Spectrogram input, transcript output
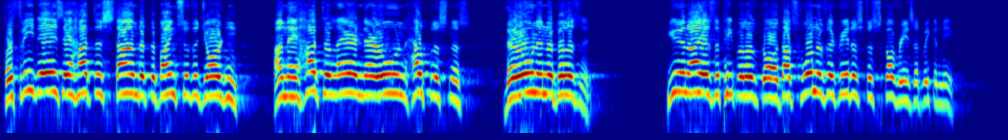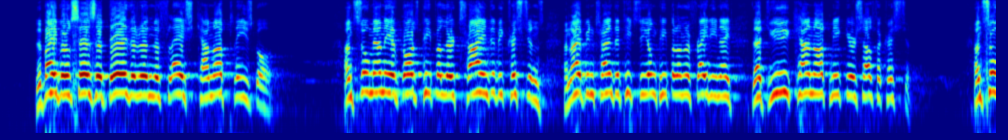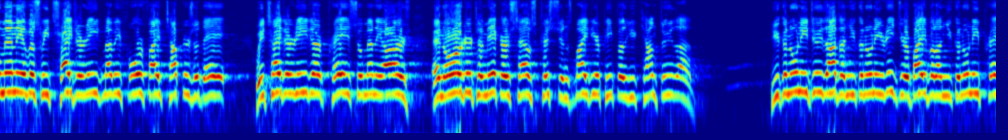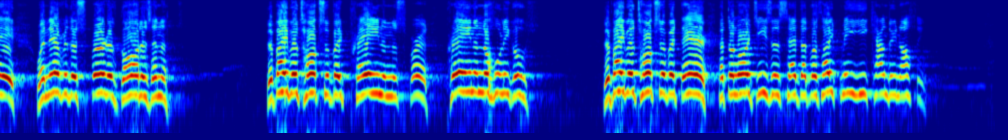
For three days they had to stand at the banks of the Jordan and they had to learn their own helplessness, their own inability. You and I, as the people of God, that's one of the greatest discoveries that we can make. The Bible says that they that are in the flesh cannot please God. And so many of God's people, they're trying to be Christians. And I've been trying to teach the young people on a Friday night that you cannot make yourself a Christian. And so many of us, we try to read maybe four or five chapters a day. We try to read or pray so many hours in order to make ourselves Christians. My dear people, you can't do that. You can only do that and you can only read your Bible and you can only pray whenever the Spirit of God is in it. The Bible talks about praying in the Spirit, praying in the Holy Ghost. The Bible talks about there that the Lord Jesus said that without me ye can do nothing.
